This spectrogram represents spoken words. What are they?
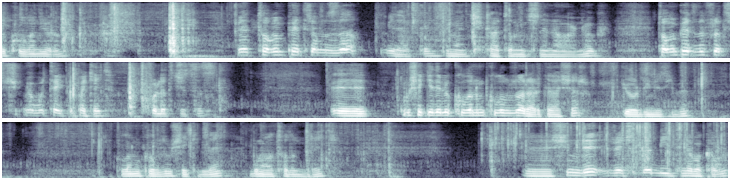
bu kullanıyorum. Ve Tobin Petra'mızda bir dakika hemen çıkartalım içine ne var ne yok. Tobin Petra'da fırlatıcı çıkmıyor. Bu tekli paket. Fırlatıcısız. Ee, bu şekilde bir kullanım kılavuzu var arkadaşlar. Gördüğünüz gibi. Kullanım kılavuzu bu şekilde. Bunu atalım direkt. Ee, şimdi Ratchet'la beat'ine bakalım.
